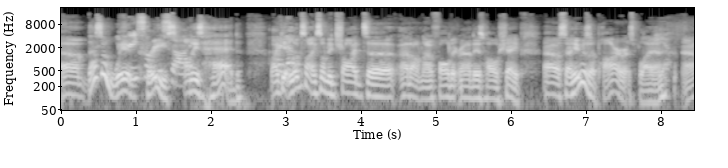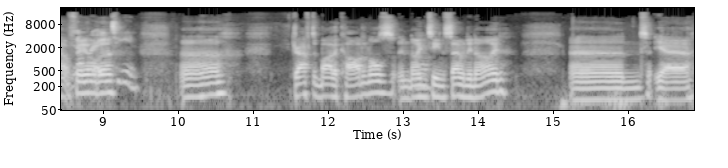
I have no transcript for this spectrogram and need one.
Um, that's a weird Crease on crease side. on his head. Like it looks like somebody tried to, I don't know, fold it around his whole shape. Oh, so he was a Pirates player, Number outfielder, uh huh. Drafted by the Cardinals in 1979. And yeah,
